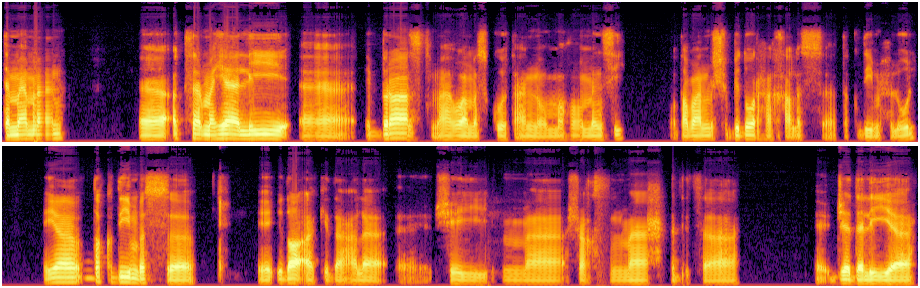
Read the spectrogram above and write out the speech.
تماما. أكثر ما هي لإبراز ما هو مسكوت عنه وما هو منسي. وطبعا مش بدورها خالص آه، تقديم حلول. هي تقديم بس آه، إضاءة كده على شيء ما شخص ما حادثة جدلية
